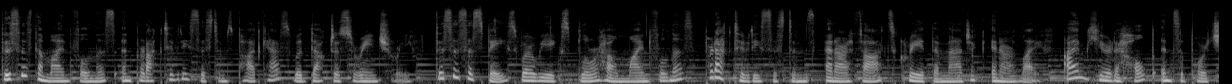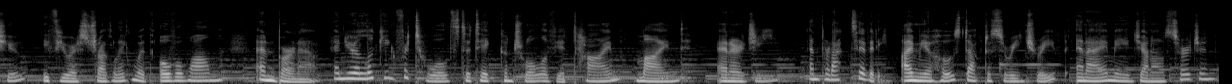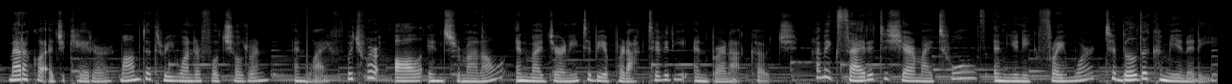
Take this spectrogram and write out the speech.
This is the Mindfulness and Productivity Systems podcast with Dr. Serene Sharif. This is a space where we explore how mindfulness, productivity systems, and our thoughts create the magic in our life. I'm here to help and support you if you are struggling with overwhelm and burnout, and you're looking for tools to take control of your time, mind, energy, and productivity. I'm your host, Dr. Serene Sharif, and I am a general surgeon, medical educator, mom to three wonderful children, and wife, which were all instrumental in my journey to be a productivity and burnout coach. I'm excited to share my tools and unique framework to build a community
